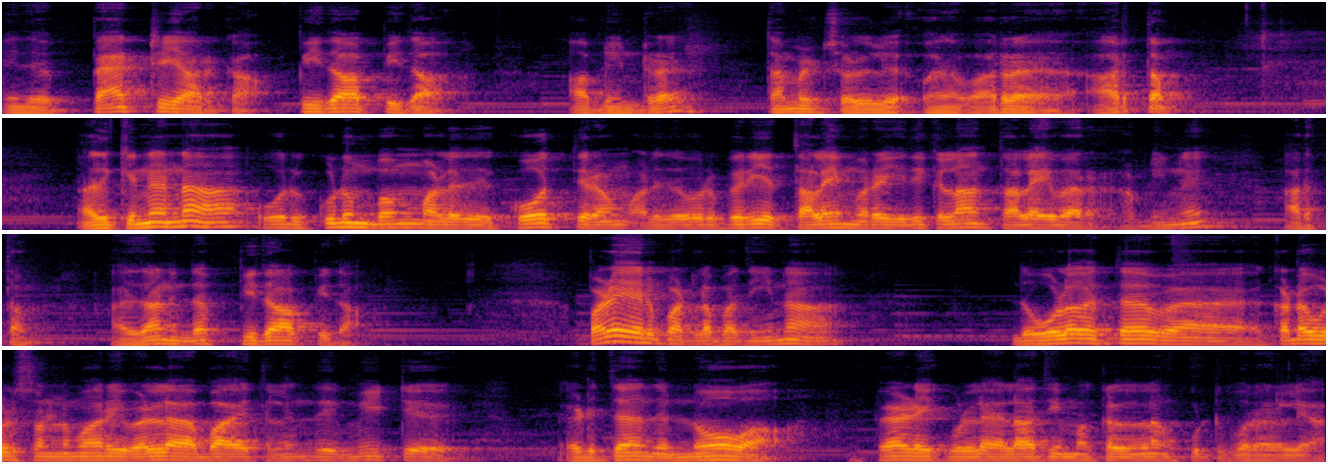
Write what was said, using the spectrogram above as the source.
இந்த பேட்ரியார்கா பிதா பிதா அப்படின்ற தமிழ் சொல் வ- வர அர்த்தம். அதுக்கு என்னென்னா ஒரு குடும்பம் அல்லது கோத்திரம் அல்லது ஒரு பெரிய தலைமுறை இதுக்கெல்லாம் தலைவர் அப்படின்னு அர்த்தம். அதுதான் இந்த பிதா பிதா. பழைய ஏற்பாட்டில் பார்த்தீங்கன்னா இந்த உலகத்தை வ- கடவுள் சொன்ன மாதிரி வெள்ள அபாயத்துலேருந்து மீட்டு எடுத்த அந்த நோவா பேழைக்குள்ளே எல்லாத்தையும் மக்கள் எல்லாம் கூட்டு போகிறார் இல்லையா?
